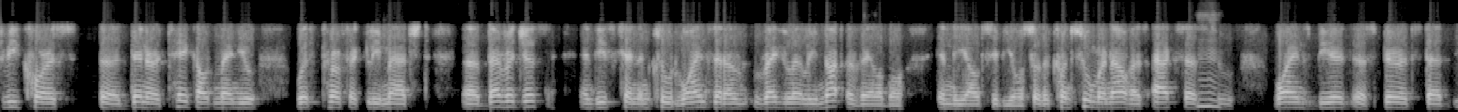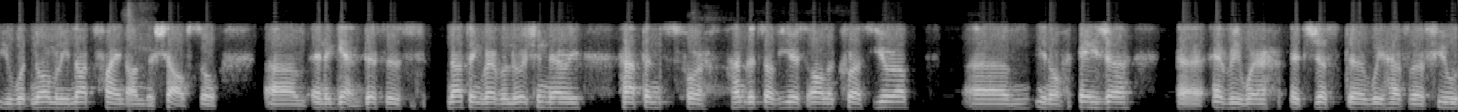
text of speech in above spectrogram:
three-course uh, dinner takeout menu with perfectly matched uh, beverages, and these can include wines that are regularly not available in the LCBO. So the consumer now has access mm-hmm. to wines, beer, uh, spirits that you would normally not find on the shelf. So, um, and again, this is nothing revolutionary. Happens for hundreds of years all across Europe, um, you know, Asia, uh, everywhere. It's just uh, we have a few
